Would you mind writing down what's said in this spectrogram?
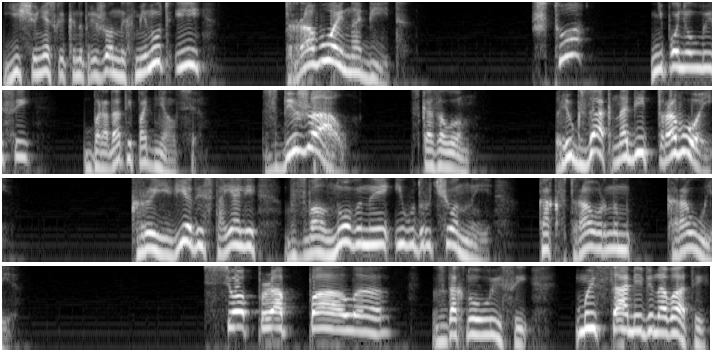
Еще несколько напряженных минут и... Травой набит! Что? Не понял Лысый. Бородатый поднялся. Сбежал! Сказал он. Рюкзак набит травой! Краеведы стояли взволнованные и удрученные, как в траурном карауле. «Все пропало!» — вздохнул Лысый. «Мы сами виноваты!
